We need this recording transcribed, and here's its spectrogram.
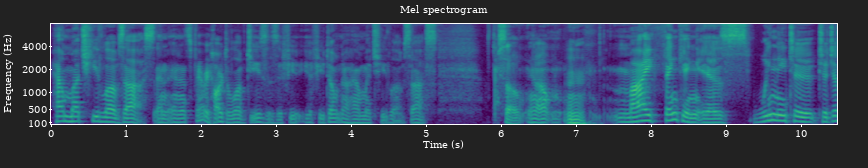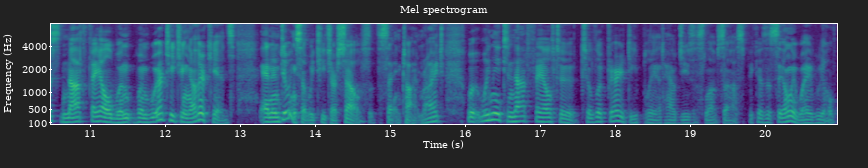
how much he loves us. And, and it's very hard to love Jesus if you, if you don't know how much he loves us. So, you know, mm. my thinking is we need to, to just not fail when, when we're teaching other kids. And in doing so, we teach ourselves at the same time, right? We need to not fail to, to look very deeply at how Jesus loves us because it's the only way we'll,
